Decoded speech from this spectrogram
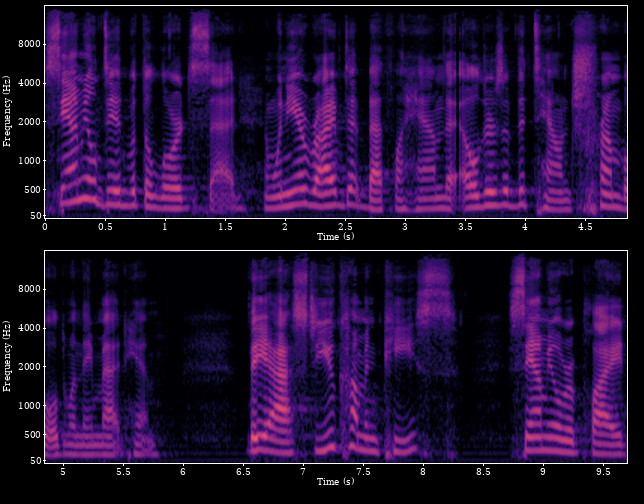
Samuel did what the Lord said, and when he arrived at Bethlehem, the elders of the town trembled when they met him. They asked, Do you come in peace? Samuel replied,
